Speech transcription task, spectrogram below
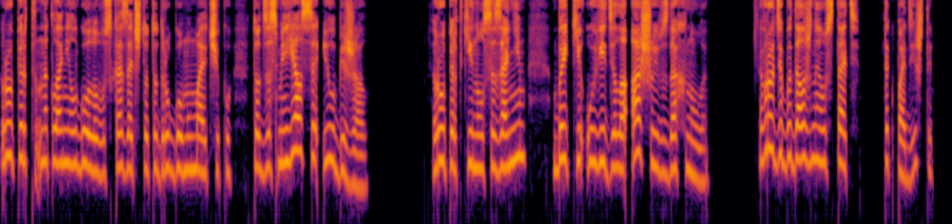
Руперт наклонил голову сказать что-то другому мальчику. Тот засмеялся и убежал. Руперт кинулся за ним. Бекки увидела Ашу и вздохнула. «Вроде бы должны устать. Так поди ж ты.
